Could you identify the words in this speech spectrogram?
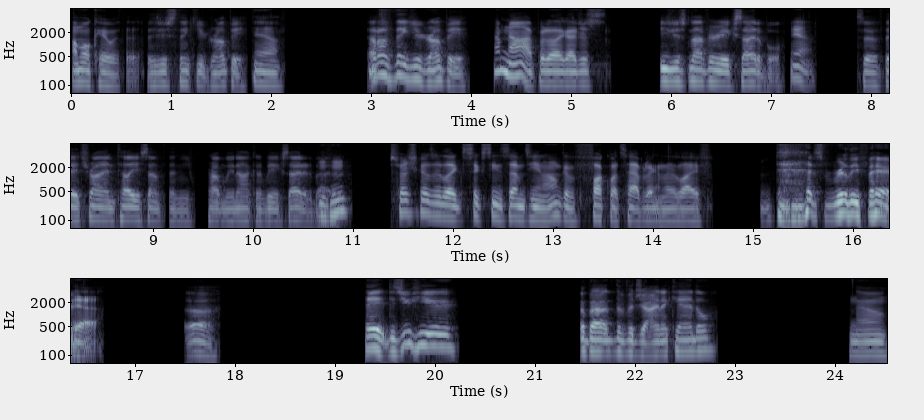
I'm okay with it. They just think you're grumpy. Yeah, I don't think you're grumpy. I'm not, but like I just You're just not very excitable. yeah. So if they try and tell you something, you're probably not going to be excited about hmm Especially because they're like 16, 17. I don't give a fuck what's happening in their life. That's really fair. Yeah. Ugh. Hey, did you hear about the vagina candle? No.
